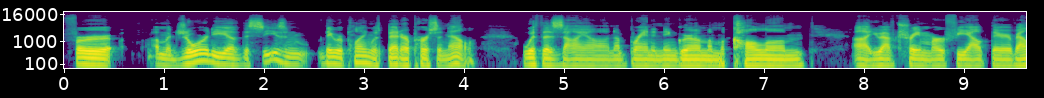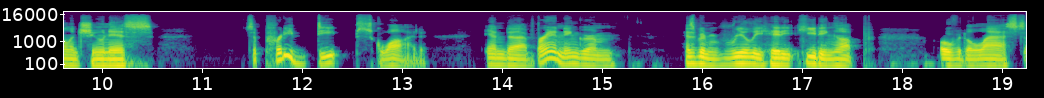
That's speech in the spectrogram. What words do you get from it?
for a majority of the season, they were playing with better personnel with a Zion, a Brandon Ingram, a McCollum. Uh, you have Trey Murphy out there, Valanciunas. It's a pretty deep squad. And uh, Brandon Ingram has been really heating up over the last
